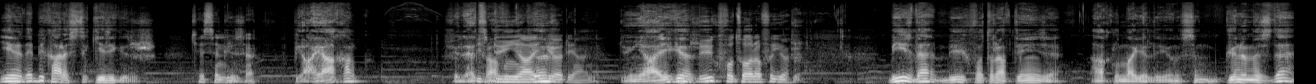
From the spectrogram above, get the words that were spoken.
Yerde bir karışlık yeri görür. Kesinlikle. Bir ayağa kalk. Şöyle Bir dünyayı gör yani. Dünyayı gör. Büyük fotoğrafı gör. Bir de büyük fotoğraf deyince aklıma geldi Yunus'um. Günümüzde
